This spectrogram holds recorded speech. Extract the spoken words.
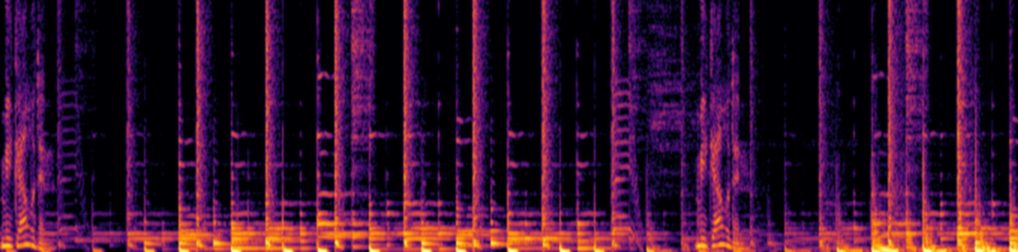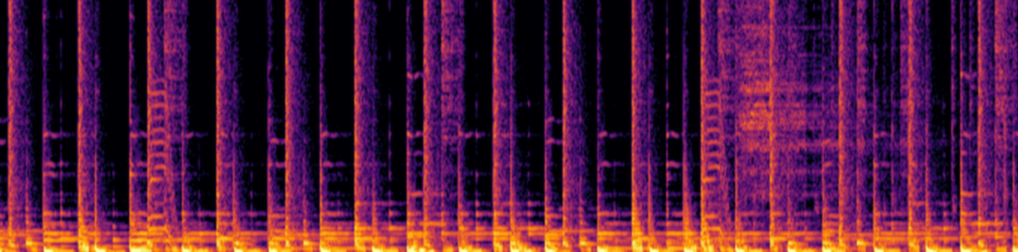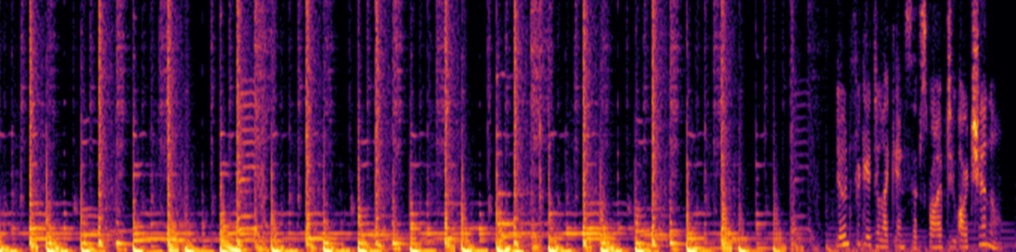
Megalodon. Megalodon. Don't forget to like and subscribe to our channel.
